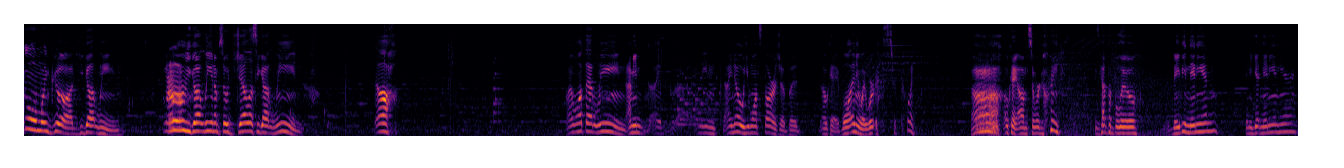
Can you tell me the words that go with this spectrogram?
Oh my god, he got Lene. Oh, he got Lene. I'm so jealous he got Lene. Ugh. I want that Lene. I mean, I, I mean, I know he wants Tharja, but okay. Well, anyway, we're, we're going. Ugh. Okay, um, so we're going. He's got the blue. Maybe Ninian. Can he get Ninian here?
